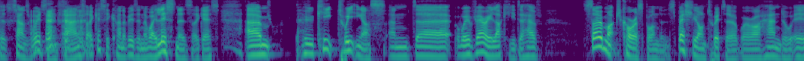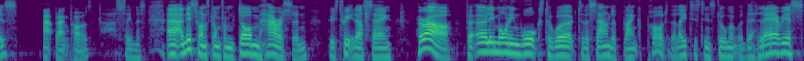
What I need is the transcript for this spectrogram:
it sounds weird saying fans. but I guess it kind of is in a way. Listeners, I guess, um, who keep tweeting us, and uh, we're very lucky to have so much correspondence, especially on Twitter, where our handle is at Blank Pod. seamless. Uh, and this one's come from Dom Harrison, who's tweeted us saying, Hurrah for early morning walks to work to the sound of Blank Pod, the latest instalment with the hilarious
